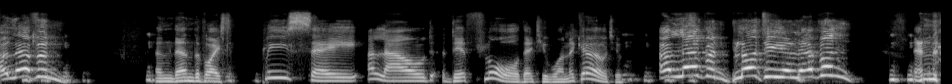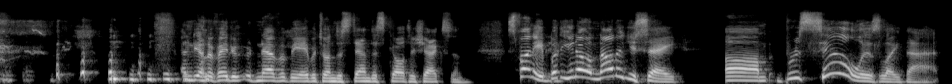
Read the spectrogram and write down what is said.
11. and then the voice, please say aloud the floor that you want to go to. 11, bloody 11. And, and the elevator would never be able to understand the Scottish accent. It's funny, but you know, now that you say, um, Brazil is like that.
